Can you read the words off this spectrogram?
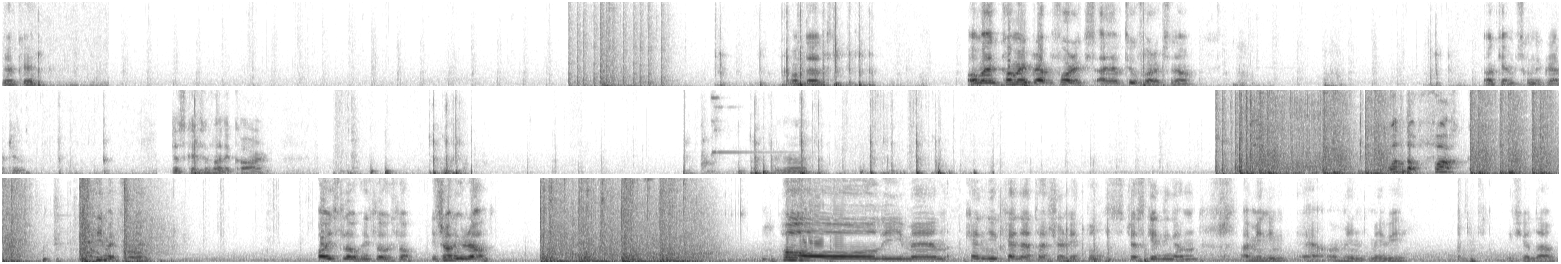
Okay. I'm dead. Oh man, come here, grab a forex. I have two forex now. Okay, I'm just gonna grab two. Just in case I find a car. No. What the fuck? Teammates. Oh, he's low, he's low, he's low. He's running around. Holy man, can you can I touch your nipples? Just kidding. I'm, I mean, yeah, I mean maybe if you allow.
